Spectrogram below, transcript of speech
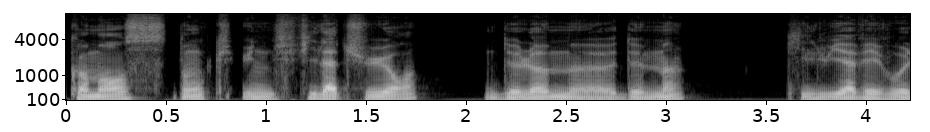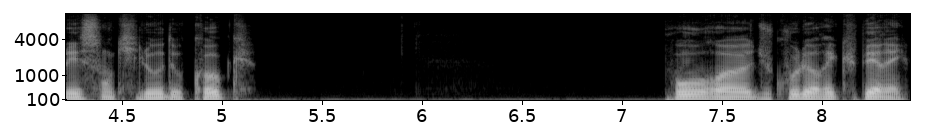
commence donc une filature de l'homme de main qui lui avait volé son kilo de coke pour euh, du coup le récupérer.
